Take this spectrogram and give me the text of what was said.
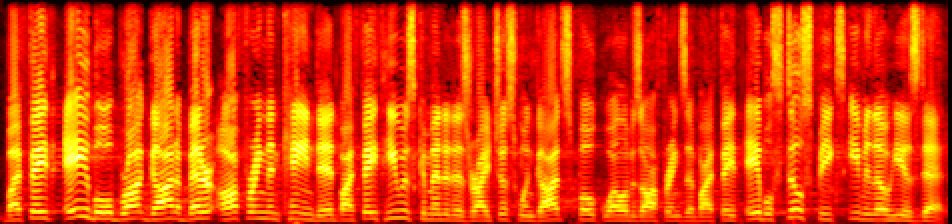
By faith, Abel brought God a better offering than Cain did. By faith, he was commended as righteous when God spoke well of his offerings. And by faith, Abel still speaks even though he is dead.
